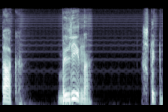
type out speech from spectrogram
Так. Блин. А. Что это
